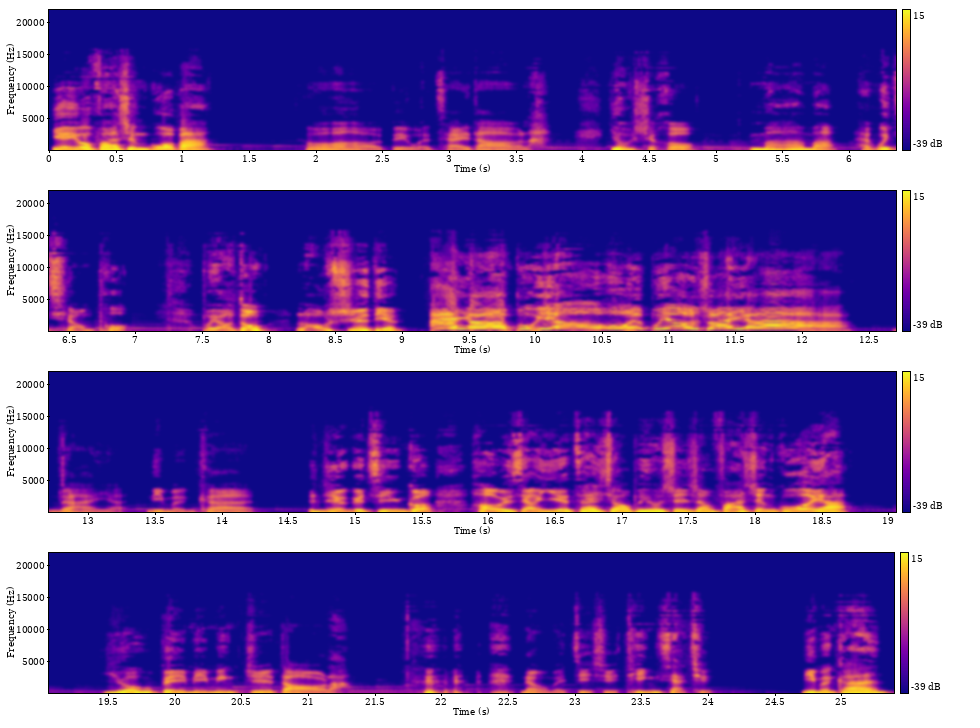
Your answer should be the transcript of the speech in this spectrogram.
也有发生过吧？哦，被我猜到了。有时候妈妈还会强迫，不要动，老实点。哎呀，不要，我不要刷牙。哎呀，你们看，这个情况好像也在小朋友身上发生过呀。又被明明知道了，那我们继续听下去。你们看，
